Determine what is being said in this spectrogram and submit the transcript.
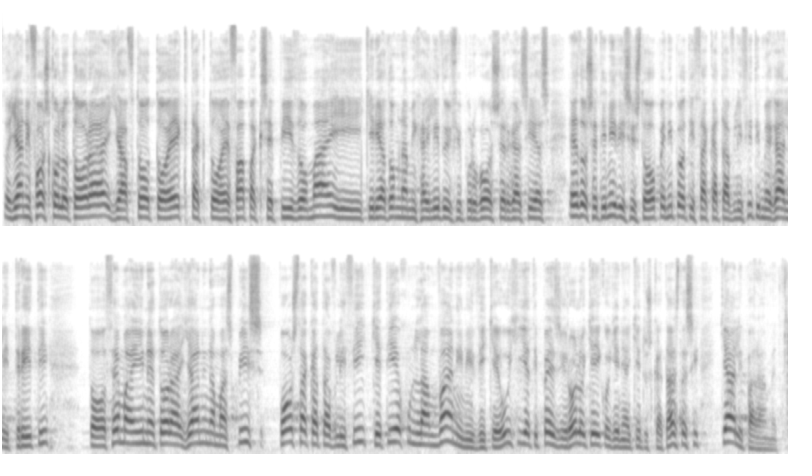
Το Γιάννη Φόσκολο τώρα για αυτό το έκτακτο εφάπαξ επίδομα. Η κυρία Δόμνα Μιχαηλίδου, υφυπουργός Εργασίας, έδωσε την είδηση στο Open. Είπε ότι θα καταβληθεί τη Μεγάλη Τρίτη. Το θέμα είναι τώρα, Γιάννη, να μας πεις πώς θα καταβληθεί και τι έχουν λαμβάνει οι δικαιούχοι, γιατί παίζει ρόλο και η οικογενειακή τους κατάσταση και άλλοι παράμετροι.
